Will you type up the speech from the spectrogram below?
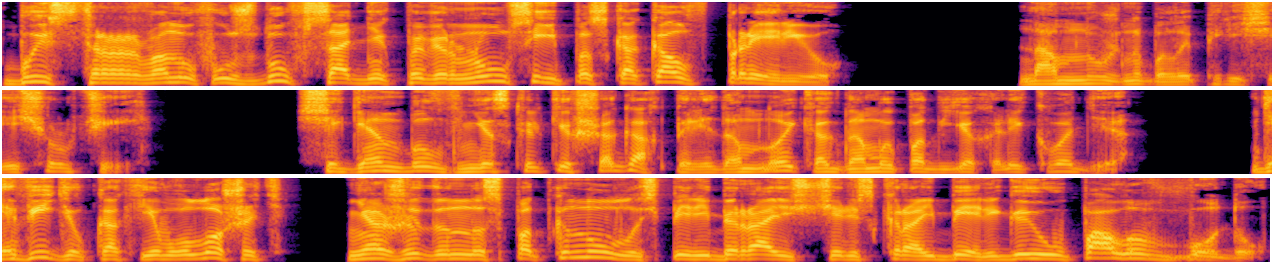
Быстро рванув узду, всадник повернулся и поскакал в прерию. Нам нужно было пересечь ручей. Сеген был в нескольких шагах передо мной, когда мы подъехали к воде. Я видел, как его лошадь неожиданно споткнулась, перебираясь через край берега, и упала в воду.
